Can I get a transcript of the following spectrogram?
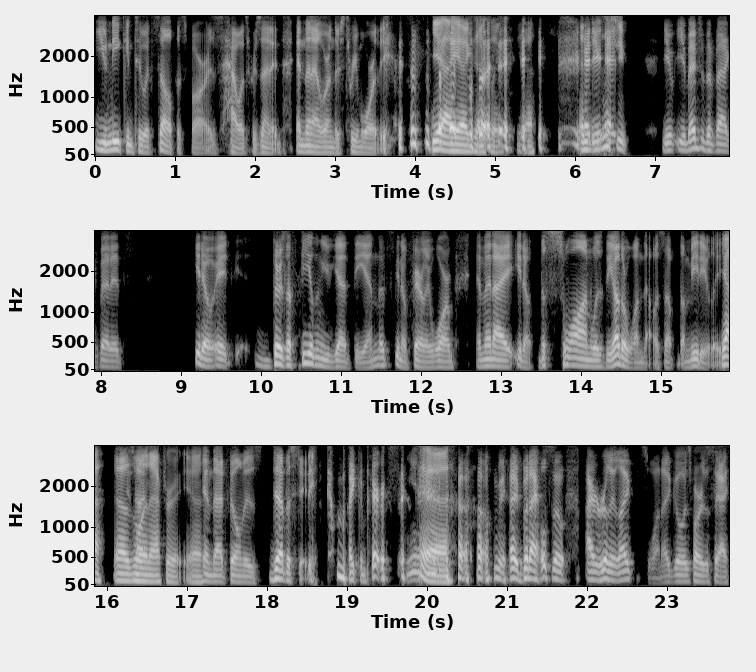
unique into itself as far as how it's presented. And then I learned there's three more of these. Yeah, yeah, exactly. Yeah. And, and you, actually you you mentioned the fact that it's you know it there's a feeling you get at the end that's you know fairly warm and then i you know the swan was the other one that was up immediately yeah that was and that- one after it yeah and that film is devastating by comparison. Yeah. I mean, I- but I also I really like this one. I go as far as to say I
